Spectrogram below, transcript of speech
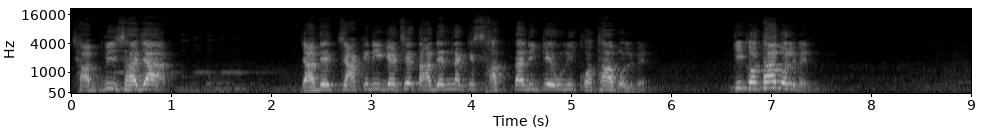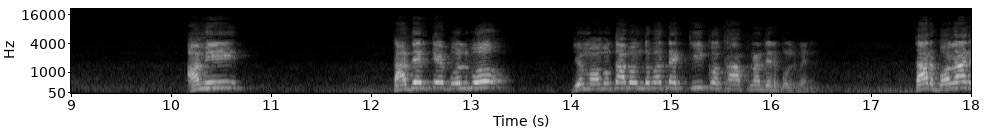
ছাব্বিশ হাজার, যাদের চাকরি গেছে, তাদের নাকি সাত তারিখে উনি কথা বলবেন। কি কথা বলবেন? আমি তাদেরকে বলব যে মমতা বন্দ্যোপাধ্যায় কি কথা আপনাদের বলবেন? তার বলার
